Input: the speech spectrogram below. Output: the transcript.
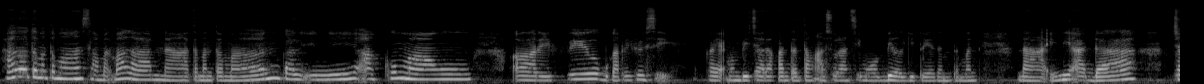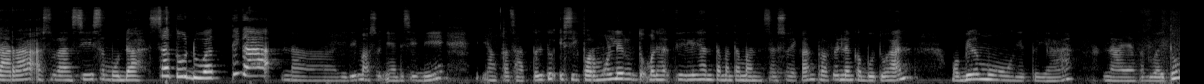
Halo teman-teman, selamat malam. Nah, teman-teman, kali ini aku mau uh, review, bukan review sih, kayak membicarakan tentang asuransi mobil gitu ya teman-teman. Nah, ini ada cara asuransi semudah 1 2 3. Nah, jadi maksudnya di sini yang ke satu itu isi formulir untuk melihat pilihan teman-teman, sesuaikan profil dan kebutuhan mobilmu gitu ya. Nah, yang kedua itu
